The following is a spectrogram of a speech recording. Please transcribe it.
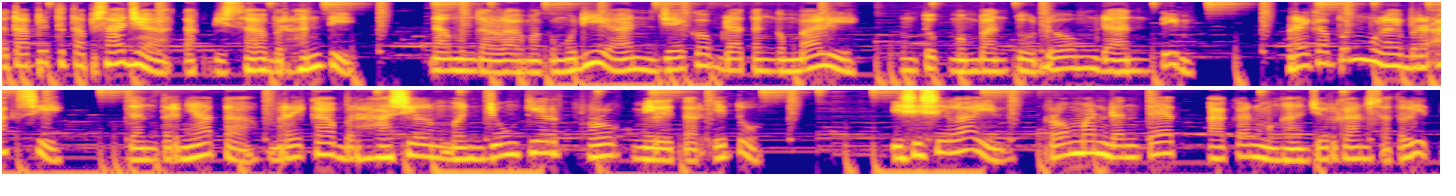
tetapi tetap saja tak bisa berhenti. Namun tak lama kemudian, Jacob datang kembali untuk membantu Dom dan tim. Mereka pun mulai beraksi, dan ternyata mereka berhasil menjungkir truk militer itu. Di sisi lain, Roman dan Ted akan menghancurkan satelit.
